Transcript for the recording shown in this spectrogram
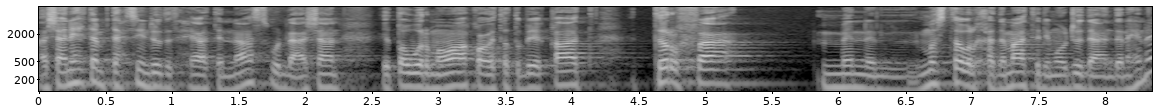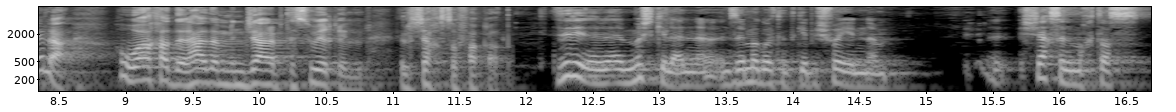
عشان يهتم بتحسين جودة حياة الناس ولا عشان يطور مواقع وتطبيقات ترفع من المستوى الخدمات اللي موجودة عندنا هنا. لا هو أخذ هذا من جانب تسويقي الشخص فقط. زي المشكلة ان زي ما قلت أنت قبل شوي أن الشخص المختص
